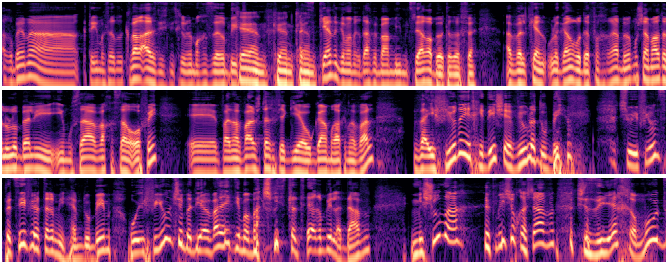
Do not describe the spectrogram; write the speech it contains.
הרבה מהקטעים בסרט הזה כבר אז דיסני התחילו למחזר ביט. כן, כן, כן. אז כן, גם המרדף בבמבי מצויר הרבה יותר יפה. אבל כן, הוא לגמרי רודף אחריה, באמת כמו שאמרת, לולו בלי היא מושא אהבה חסר אופי, אה, והנבל שתכף יגיע הוא גם רק נבל. והאפיון היחידי שהביאו לדובים, שהוא אפיון ספציפי יותר מהם דובים, הוא אפיון שבדיעבד הייתי ממש מסתדר בלעדיו. משום מה, מישהו חשב שזה יהיה חמוד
